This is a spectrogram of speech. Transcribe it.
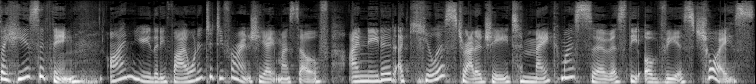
So here's the thing I knew that if I wanted to differentiate myself, I needed a killer strategy to make my service the obvious choice.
